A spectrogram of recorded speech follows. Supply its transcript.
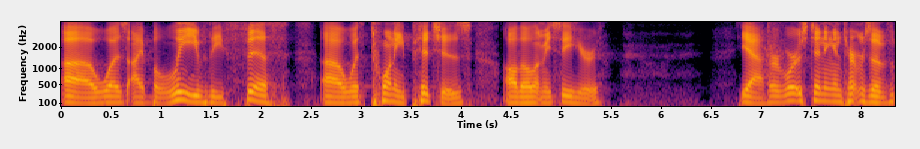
uh, was, I believe, the fifth uh, with 20 pitches. Although, let me see here. Yeah, her worst inning in terms of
